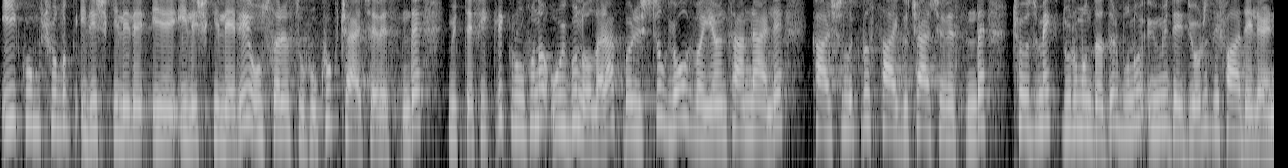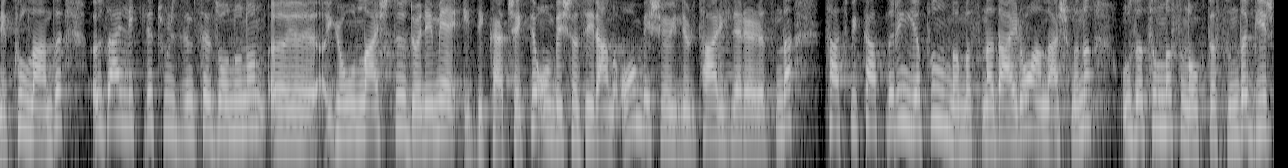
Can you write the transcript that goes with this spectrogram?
iyi komşuluk ilişkileri, e, ilişkileri uluslararası hukuk çerçevesinde müttefiklik ruhuna uygun olarak barışçıl yol ve yöntemlerle karşılıklı saygı çerçevesinde çözmek durumundadır. Bunu ümit ediyoruz ifadelerini kullandı. Özellikle turizm sezonunun e, yoğunlaştığı döneme dikkat çekti. 15 Haziran 15 Eylül tarihleri arasında tatbikatların yapılmamasına dair o anlaşmanın uzatılması noktasında bir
